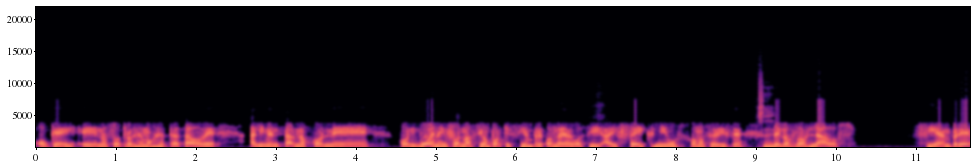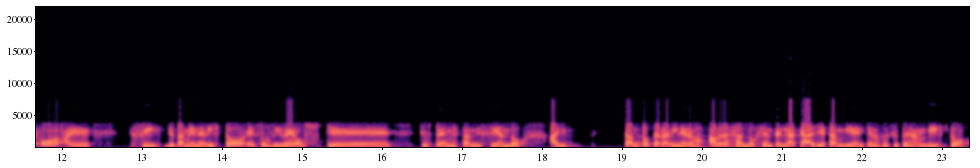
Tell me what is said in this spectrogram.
¿ok? Eh, nosotros hemos tratado de alimentarnos con, eh, con buena información porque siempre cuando hay algo así hay fake news, como se dice, de los dos lados. Siempre, o, sí, yo también he visto esos videos que que ustedes me están diciendo. Hay tanto carabineros abrazando gente en la calle también, que no sé si ustedes han visto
